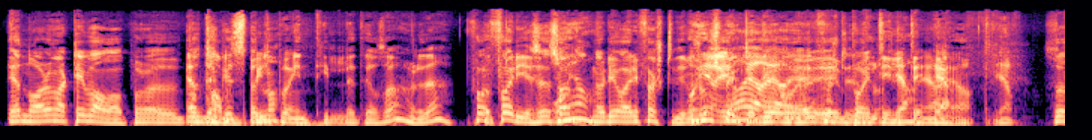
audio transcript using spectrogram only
ja, nå har de vært i Valhall på, på Ja, du har ikke tampen spilt nå. på Intility også, har du det? For, forrige sesong, oh, ja. når de var i første Å, divisjon, ja, spilte de på. Intility. Ja. Så,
